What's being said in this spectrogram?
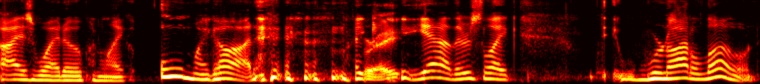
eyes wide open, like, oh my god, like, Right. Yeah, there's like we're not alone.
